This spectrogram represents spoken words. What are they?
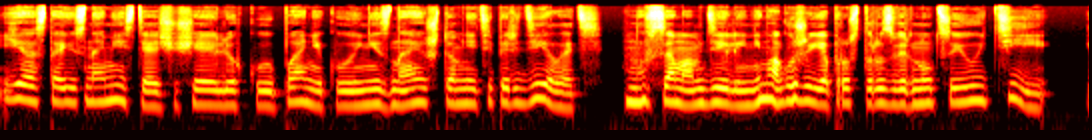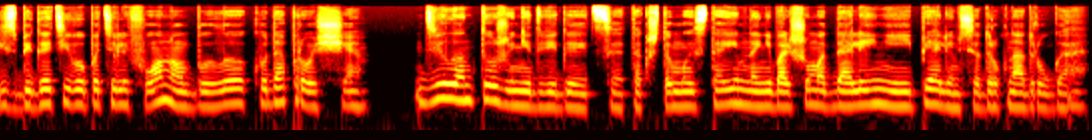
Я остаюсь на месте, ощущая легкую панику и не знаю, что мне теперь делать. Но в самом деле не могу же я просто развернуться и уйти. Избегать его по телефону было куда проще. Дилан тоже не двигается, так что мы стоим на небольшом отдалении и пялимся друг на друга.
